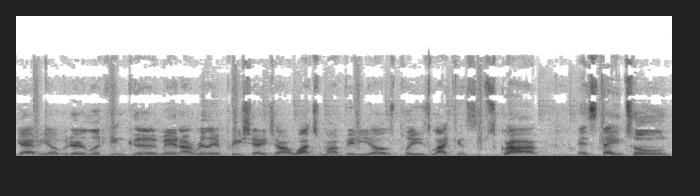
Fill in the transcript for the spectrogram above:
Gabby over there looking good, man. I really appreciate y'all watching my videos. Please like and subscribe and stay tuned.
